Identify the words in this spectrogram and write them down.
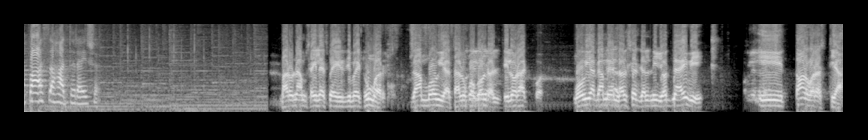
તપાસ હાથ ધરાઈ છે. મારું નામ શૈલેષભાઈ હિરજીભાઈ ઠુમર ગામ મોવિયા તાલુકો ગોંડલ જિલ્લો રાજકોટ. મોવિયા ગામે નલ સે જલની યોજના આવી. એ ત્રણ વર્ષ થયા.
